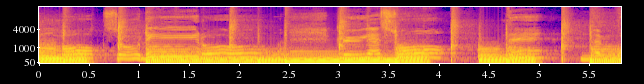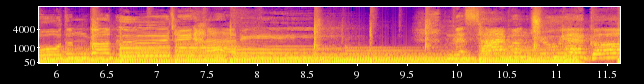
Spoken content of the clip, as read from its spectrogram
목소리로 그의 손에 내 모든 것 의지하리. 내 삶은 주의 것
